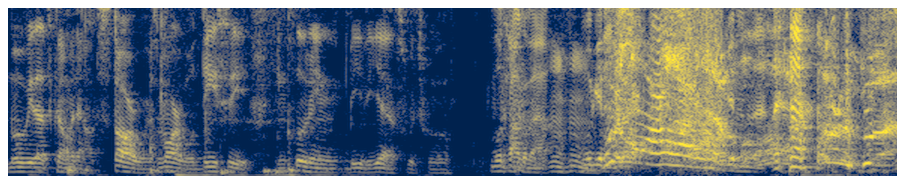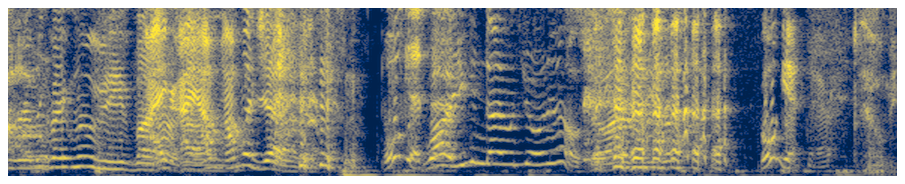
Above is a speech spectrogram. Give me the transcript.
movie that's coming out: Star Wars, Marvel, DC, including BVS, which will. We'll talk about. Mm-hmm. We'll get into that. We'll get into that. It's a really great movie, but I, I, I'm, I'm with Joe. We'll get there. Well, you can dine with Joe in hell. So I, We'll get there. tell me.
